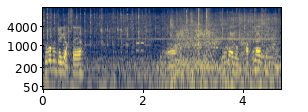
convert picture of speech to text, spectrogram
죽어본 적이 없어요. 어, 그러니까 뭐, 가뿐하지.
